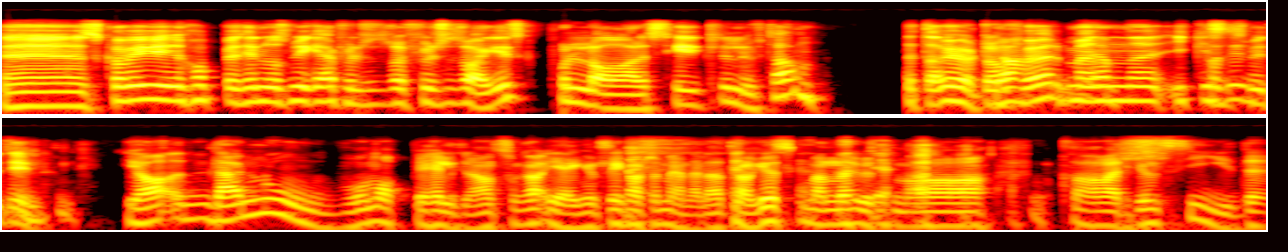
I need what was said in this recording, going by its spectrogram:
Eh, skal vi hoppe til noe som ikke er fullt så, fullt så tragisk? Polarsirkelen lufthavn. Dette har vi hørt om Ja, før, men eh, ikke så mye til. Ja, det er noen oppe i Helgeland som egentlig kanskje mener det er tragisk, men uten å ta verken side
